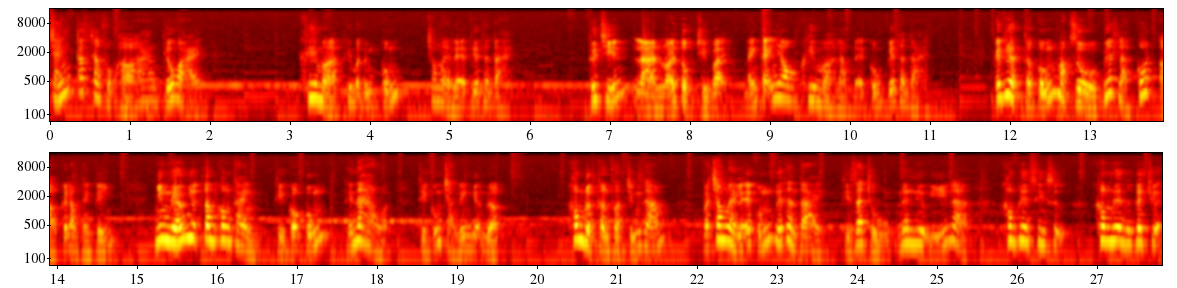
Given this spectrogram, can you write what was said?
tránh các trang phục hở hang, thiếu vải. Khi mà khi mà đứng cúng trong ngày lễ vía thần tài. Thứ 9 là nói tục chửi bậy, đánh cãi nhau khi mà làm lễ cúng vía thần tài. Cái việc thờ cúng mặc dù biết là cốt ở cái lòng thành kính, nhưng nếu như tâm không thành thì có cúng thế nào thì cũng chẳng linh nghiệm được. Không được thần phật chứng giám, và trong ngày lễ cúng vía thần tài thì gia chủ nên lưu ý là không nên sinh sự, không nên gây chuyện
